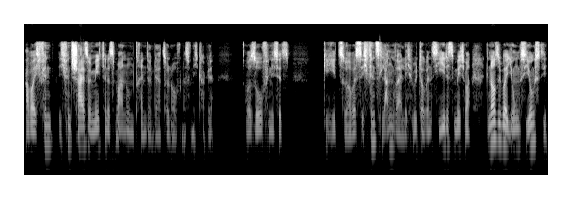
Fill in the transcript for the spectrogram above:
aber ich find, ich find's scheiße, wenn Mädchen das machen, um Trend hinterher zu laufen. Das finde ich kacke. Aber so finde ich jetzt geht so. Aber es, ich find's langweilig, Real Talk, wenn es jedes Mädchen macht. Genauso wie bei Jungs. Jungs, die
